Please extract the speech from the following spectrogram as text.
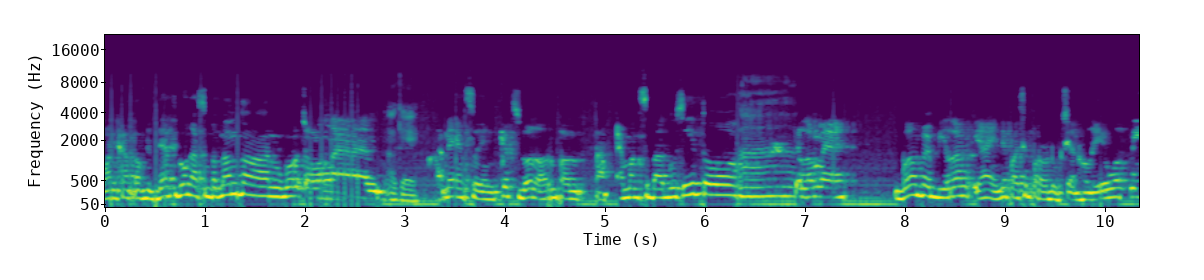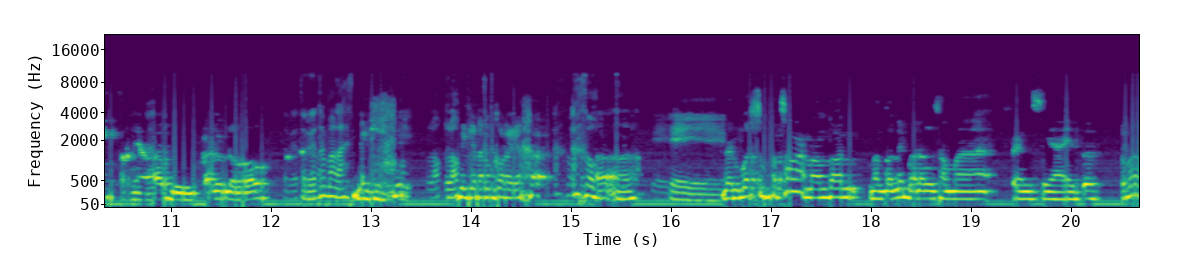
One Cut of the Dead gue nggak sempet nonton, gue kecolongan. Oke. Ada yang Swing Kids gue nonton, tapi emang sebagus itu Ah. filmnya. Gue sampai bilang ya ini pasti produksian Hollywood nih, ternyata bukan dong. Ternyata malah Bikin- Bikinan Korea. Oh. Heeh. Iya iya iya. Dan gue sempet salah nonton, nontonnya bareng sama fansnya itu. Apa?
